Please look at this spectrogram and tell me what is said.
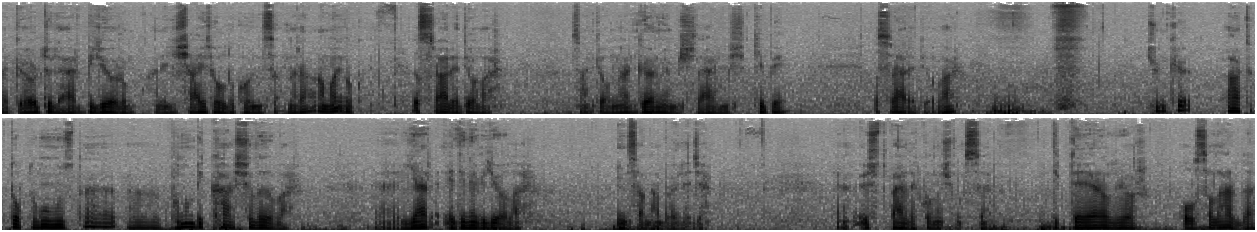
Ve gördüler, biliyorum. Hani şahit olduk o insanlara ama yok. ısrar ediyorlar. Sanki onlar görmemişlermiş gibi ısrar ediyorlar. Çünkü artık toplumumuzda e, bunun bir karşılığı var. E, yer edinebiliyorlar insana böylece. Yani üst perde konuşması dipte yer alıyor olsalar da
